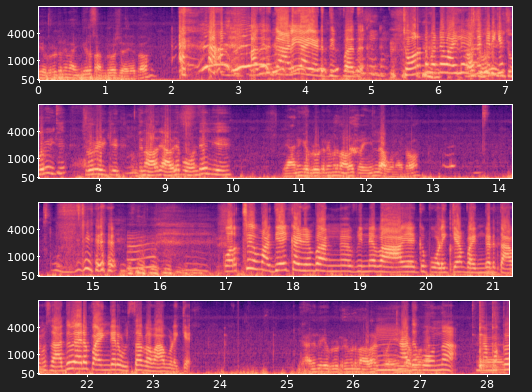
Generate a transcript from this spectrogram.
ഗബ്രൂട്ടന് ഭയങ്കര സന്തോഷമായി. കേട്ടോ? അതൊരു കളിയായി എടുത്തിപ്പത് അത്. ചോറിന്റെ പൊന്നെ വായിൽ ചോറ് കഴിക്ക്, നാളെ രാവിലെ പോണ്ടേ ഇല്ലേ? ഞാനും ഗബ്രൂട്ടനും കൂടെ നാളെ ട്രെയിനിലാ പോണ കേട്ടോ? കുറച്ച് മതിയായി കഴിയുമ്പോ അങ്ങ് പിന്നെ വായൊക്കെ പൊളിക്കാൻ ഭയങ്കര താമസം. അതുവരെ ഭയങ്കര ഉത്സവ വാ പൊളിക്കാൻ. അത് പോകുന്നെ. നമുക്ക്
